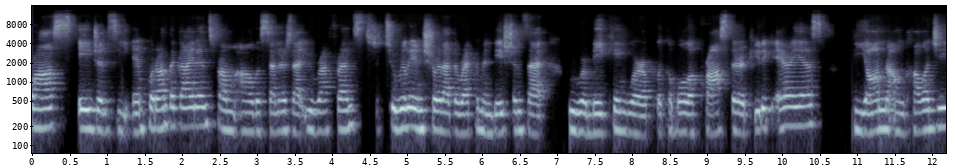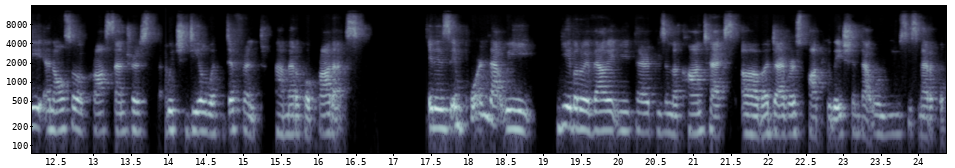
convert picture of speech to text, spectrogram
cross agency input on the guidance from all the centers that you referenced to really ensure that the recommendations that we were making were applicable across therapeutic areas beyond oncology and also across centers which deal with different uh, medical products. It is important that we be able to evaluate new therapies in the context of a diverse population that will use these medical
